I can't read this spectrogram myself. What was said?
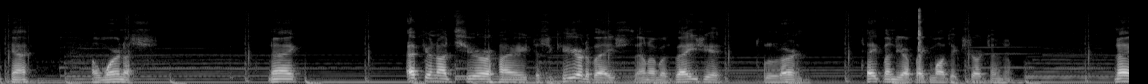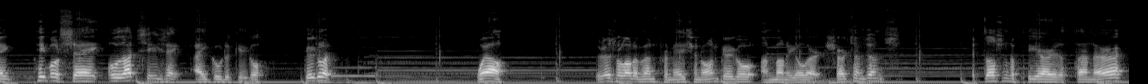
Okay? Awareness. Now, if you're not sure how to secure your device, then I would advise you to learn. Type into your Big Magic search engine now, people say, oh, that's easy. I go to Google. Google it. Well, there is a lot of information on Google and many other search engines. It doesn't appear out of thin air.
